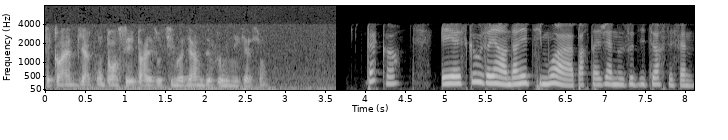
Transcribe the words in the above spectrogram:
c'est quand même bien compensé par les outils modernes de communication. D'accord. Et est-ce que vous auriez un dernier petit mot à partager à nos auditeurs, Stéphane?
